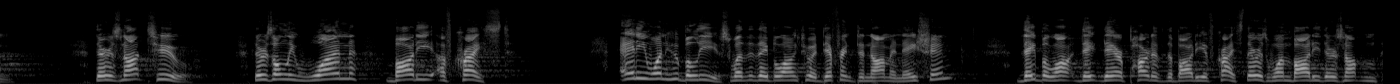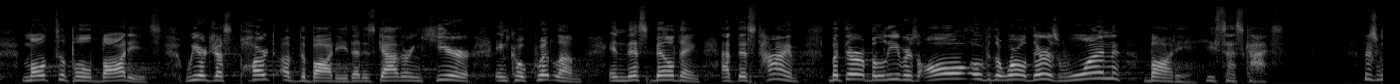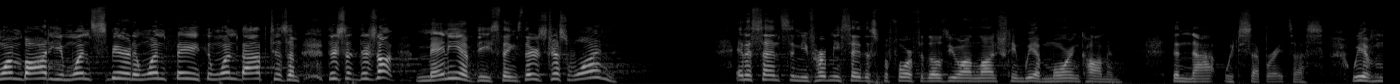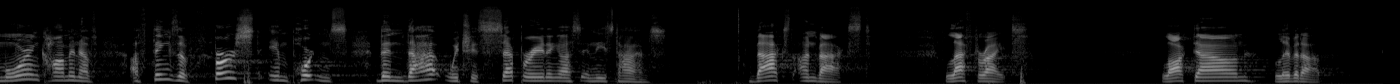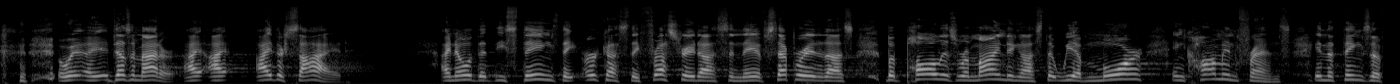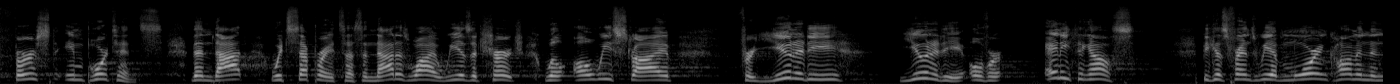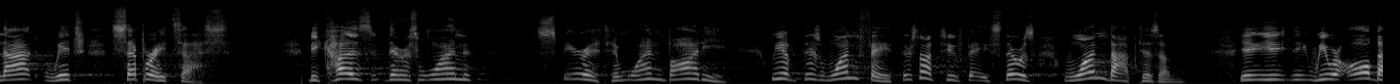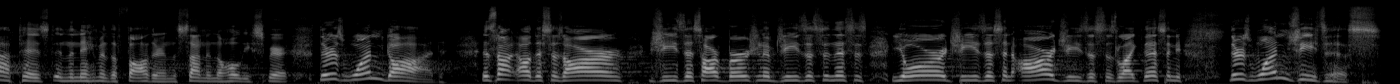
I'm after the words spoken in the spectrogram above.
There is not two. There is only one body of Christ. Anyone who believes, whether they belong to a different denomination, they belong, they, they are part of the body of Christ. There is one body, there's not m- multiple bodies. We are just part of the body that is gathering here in Coquitlam, in this building, at this time. But there are believers all over the world. There is one body, he says, guys. There's one body and one spirit and one faith and one baptism. There's, a, there's not many of these things, there's just one. In a sense, and you've heard me say this before for those of you on launch team, we have more in common than that which separates us. We have more in common of, of things of first importance than that which is separating us in these times. Vaxed, unvaxed, left, right, lockdown, live it up. it doesn't matter. I, I, either side. I know that these things, they irk us, they frustrate us, and they have separated us. But Paul is reminding us that we have more in common, friends, in the things of first importance than that which separates us. And that is why we as a church will always strive for unity, unity over anything else. Because, friends, we have more in common than that which separates us. Because there is one spirit and one body. We have, there's one faith. There's not two faiths. There was one baptism. You, you, we were all baptized in the name of the Father and the Son and the Holy Spirit. There's one God. It's not, oh, this is our Jesus, our version of Jesus, and this is your Jesus, and our Jesus is like this. And there's one Jesus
